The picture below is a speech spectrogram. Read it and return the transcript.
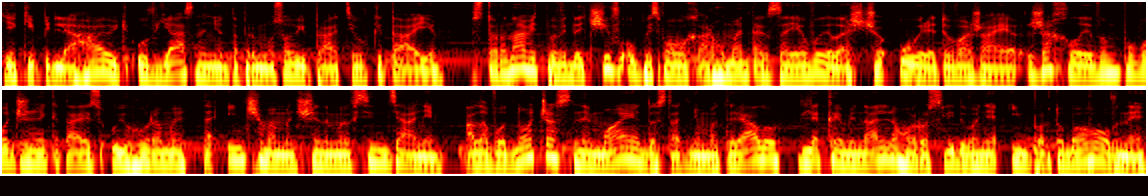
які підлягають ув'язненню та примусовій праці в Китаї. Сторона відповідачів у письмових аргументах заявила, що уряд вважає жахливим поводження Китаю з уйгурами та іншими меншинами в Сіньцзяні, але водночас немає достатньо матеріалу для кримінального розслідування імпорту бавовни.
